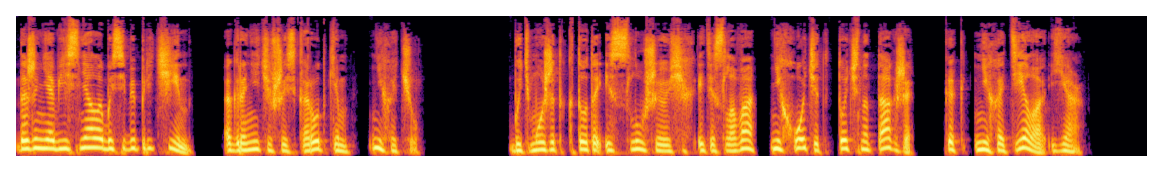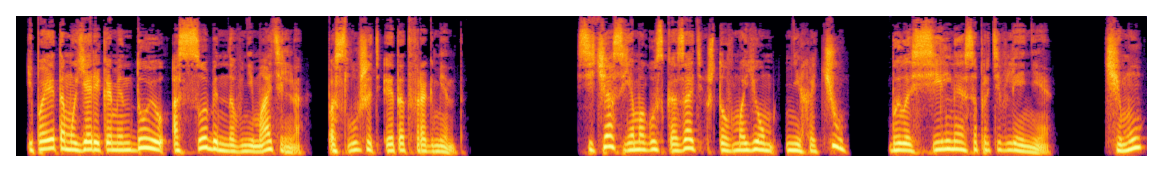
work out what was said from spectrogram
даже не объясняла бы себе причин, ограничившись коротким «не хочу». Быть может, кто-то из слушающих эти слова не хочет точно так же, как не хотела я. И поэтому я рекомендую особенно внимательно послушать этот фрагмент. Сейчас я могу сказать, что в моем «не хочу» было сильное сопротивление. Чему?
